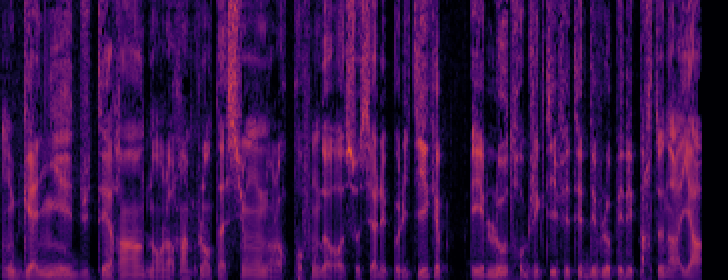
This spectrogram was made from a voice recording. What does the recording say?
ont gagné du terrain dans leur implantation, dans leur profondeur sociale et politique. Et l'autre objectif était de développer des partenariats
